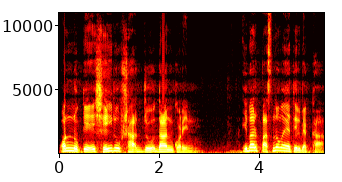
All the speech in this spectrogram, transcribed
অন্যকে সেইরূপ সাহায্য দান করেন। এবার পাঁচ আয়াতের ব্যাখ্যা।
